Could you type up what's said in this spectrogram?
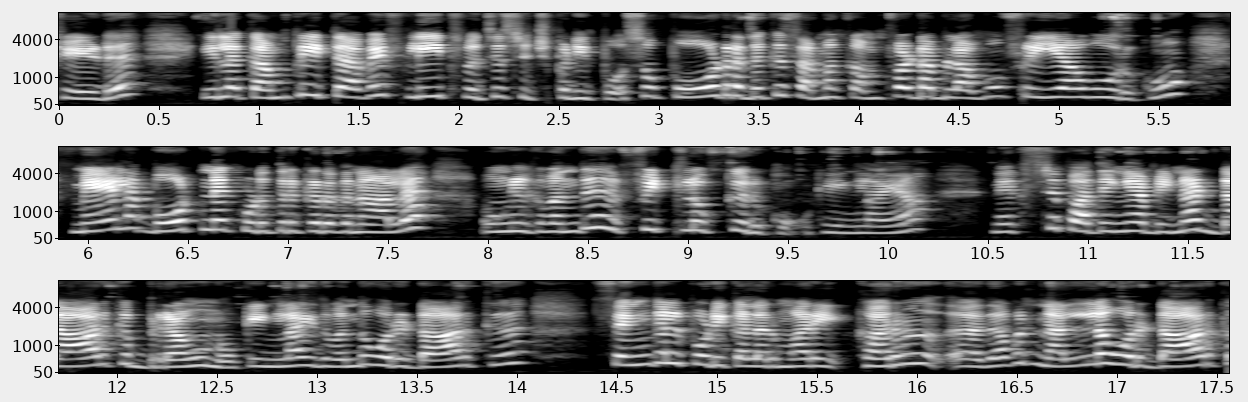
ஷேடு இதில் கம்ப்ளீட்டாகவே ஃப்ளீட்ஸ் வச்சு ஸ்டிச் பண்ணிப்போம். ஸோ போடுறதுக்கு செம்ம கம்ஃபர்டபுளாகவும் ஃப்ரீயாகவும் இருக்கும். மேலே போட் நெக் கொடுத்துருக்கிறதுனால உங்களுக்கு வந்து ஃபிட் லுக் இருக்கும். ஓகேங்களாயா நெக்ஸ்ட்டு பார்த்தீங்க அப்படின்னா டார்க் ப்ரௌன் ஓகேங்களா இது வந்து ஒரு டார்க்கு செங்கல் பொடி கலர் மாதிரி. கரு அதாவது நல்ல ஒரு டார்க்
